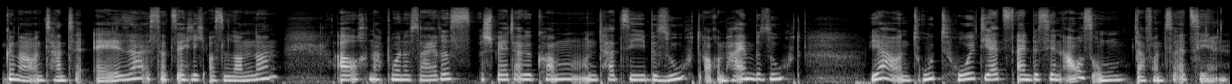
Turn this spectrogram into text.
Genau, und Tante Elsa ist tatsächlich aus London auch nach Buenos Aires später gekommen und hat sie besucht, auch im Heim besucht. Ja, und Ruth holt jetzt ein bisschen aus, um davon zu erzählen.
